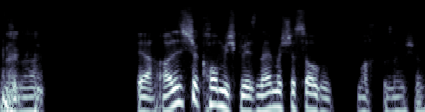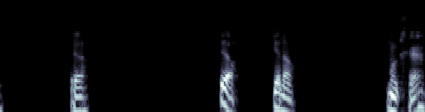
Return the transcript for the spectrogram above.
Also, Okay. ja, aber das ist schon komisch gewesen, da haben wir schon Sorgen gemacht. Also schon. Ja. Ja, genau. Okay.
